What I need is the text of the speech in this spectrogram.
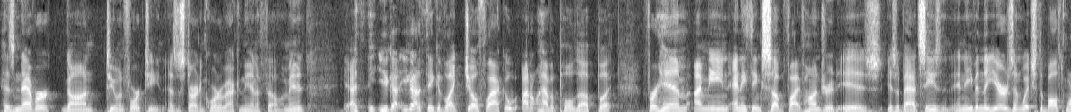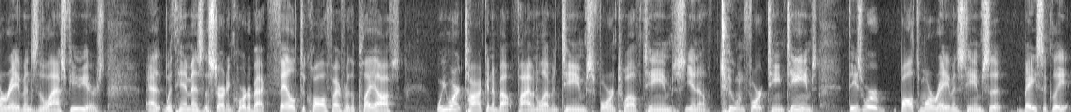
has never gone two and fourteen as a starting quarterback in the NFL. I mean, it, I, you got you got to think of like Joe Flacco. I don't have it pulled up, but for him, I mean, anything sub 500 is is a bad season. And even the years in which the Baltimore Ravens, the last few years, with him as the starting quarterback, failed to qualify for the playoffs we weren't talking about 5 and 11 teams, 4 and 12 teams, you know, 2 and 14 teams. These were Baltimore Ravens teams that basically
